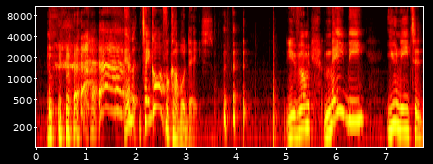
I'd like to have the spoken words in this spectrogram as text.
and take off a couple days. You feel me? Maybe you need to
